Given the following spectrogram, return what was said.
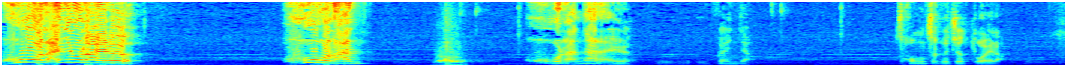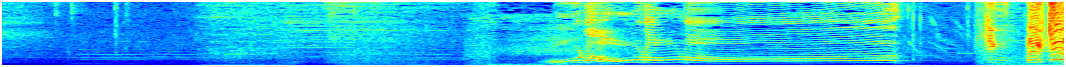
霍兰又来了，霍兰，霍兰他来了，我跟你讲，冲这个就对了。哦了哦了哦了，进没进？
